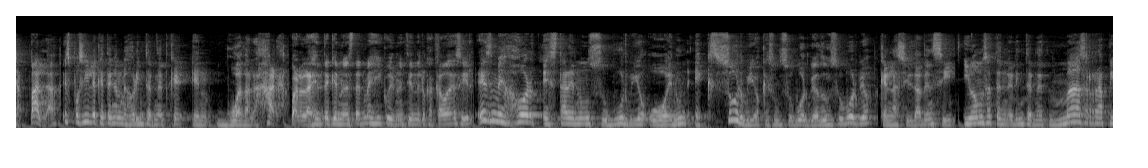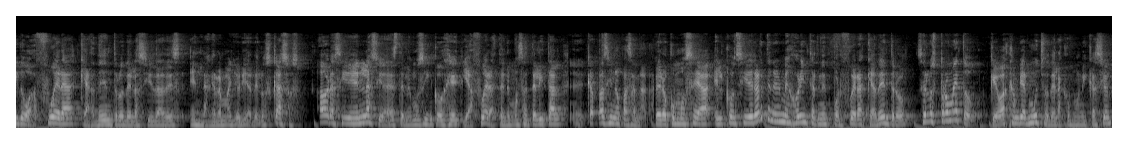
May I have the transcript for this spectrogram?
Chapala, es posible que tengan mejor Internet que en Guadalajara. Para la gente que no está en México y no entiende lo que acabo de decir, es mejor estar en un suburbio o en un exurbio, que es un suburbio de un suburbio, que en la ciudad en sí. Y vamos a tener Internet más rápido afuera que adentro de las ciudades en la gran mayoría de los casos. Ahora, si en las ciudades tenemos 5G y afuera tenemos satelital, eh, capaz y no pasa nada. Pero como sea, el considerar tener mejor Internet por fuera que adentro, se los prometo que va a cambiar mucho de la comunicación.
